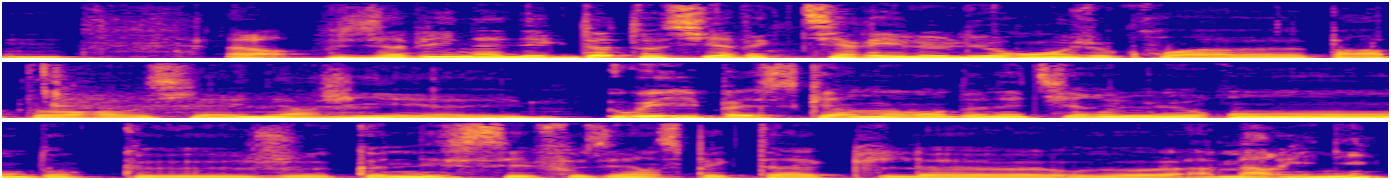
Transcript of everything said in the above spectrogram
Mm. Alors, vous avez une anecdote aussi avec Thierry Leluron, je crois, euh, par rapport aussi à Énergie. Oui, parce qu'à un moment donné, Thierry Leluron, donc euh, je connaissais, faisait un spectacle euh, à Marigny,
